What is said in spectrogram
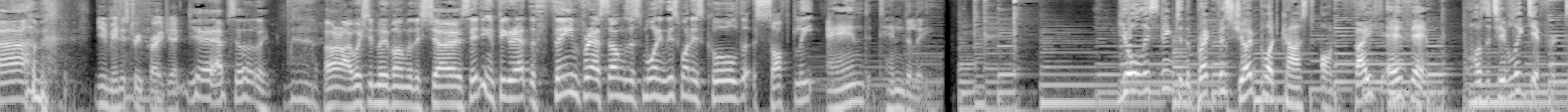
Um, New ministry project. yeah, absolutely. All right, we should move on with the show. See if you can figure out the theme for our songs this morning. This one is called Softly and Tenderly. You're listening to the Breakfast Show podcast on Faith FM. Positively different.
